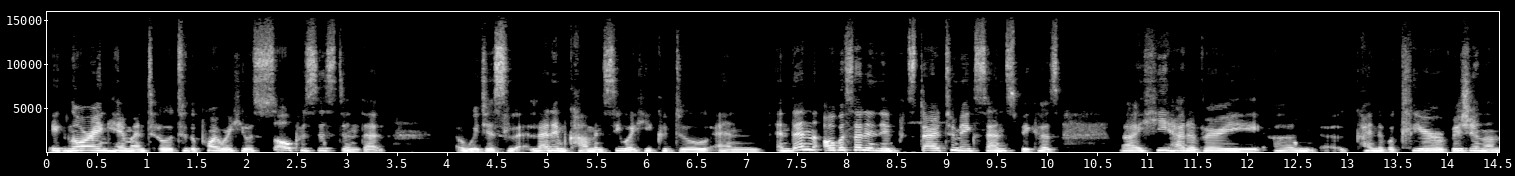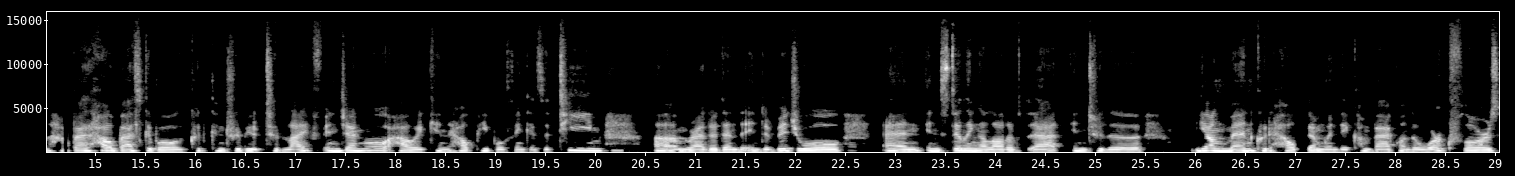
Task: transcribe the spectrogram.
ignoring him until to the point where he was so persistent that we just let him come and see what he could do. And and then all of a sudden it started to make sense because uh, he had a very um, kind of a clear vision on how, how, basketball could contribute to life in general, how it can help people think as a team um, rather than the individual, and instilling a lot of that into the young men could help them when they come back on the work floors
